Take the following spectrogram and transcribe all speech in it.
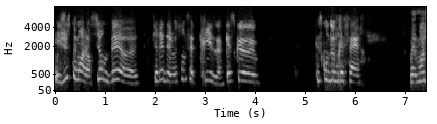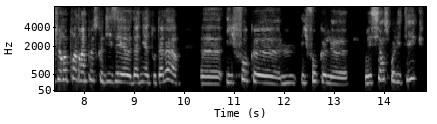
Et justement, alors si on devait euh, tirer des leçons de cette crise, qu'est-ce que qu'est-ce qu'on devrait faire? Moi, je vais reprendre un peu ce que disait euh, Daniel tout à l'heure. il faut que, il faut que le, les sciences politiques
